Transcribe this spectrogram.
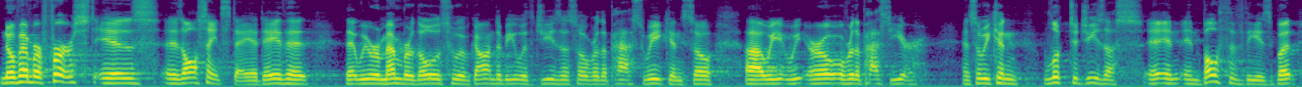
November 1st is, is All Saints' Day, a day that, that we remember those who have gone to be with Jesus over the past week, and so uh, we, we, or over the past year. And so we can look to Jesus in, in both of these. But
